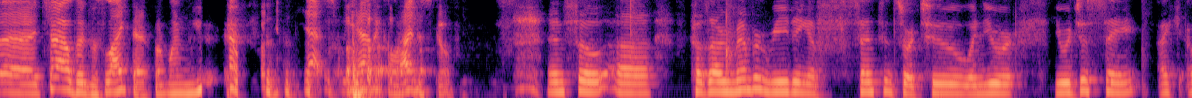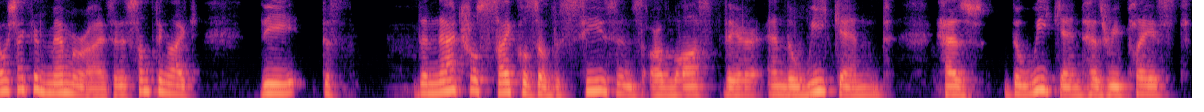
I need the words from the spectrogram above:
uh, childhood was like that, but when you, yes, we had a kaleidoscope. and so because i remember reading a sentence or two when you were you were just saying I, I wish i could memorize it. It's something like the this the natural cycles of the seasons are lost there and the weekend has the weekend has replaced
